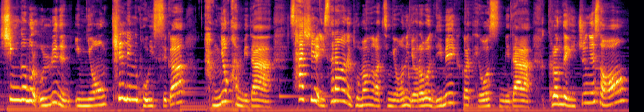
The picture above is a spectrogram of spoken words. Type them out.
신금을 울리는 임영웅 킬링 보이스가 강력합니다. 사실 이 사랑하는 도망가 같은 경우는 여러 번 리메이크가 되었습니다. 그런데 이 중에서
